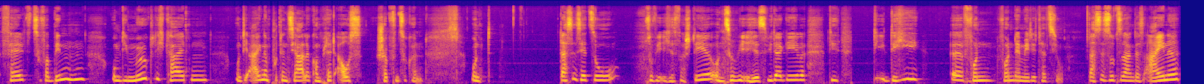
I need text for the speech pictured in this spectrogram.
Feld zu verbinden, um die Möglichkeiten und die eigenen Potenziale komplett ausschöpfen zu können. Und das ist jetzt so, so wie ich es verstehe und so wie ich es wiedergebe, die, die Idee äh, von, von der Meditation. Das ist sozusagen das eine,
